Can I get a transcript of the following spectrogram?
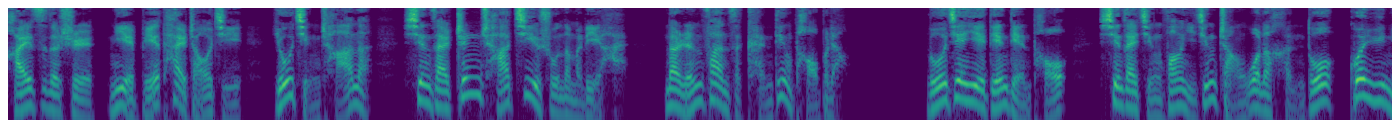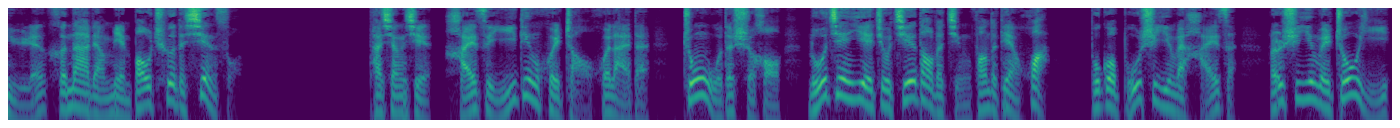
孩子的事你也别太着急，有警察呢。现在侦查技术那么厉害，那人贩子肯定跑不了。罗建业点点头。现在警方已经掌握了很多关于女人和那辆面包车的线索。他相信孩子一定会找回来的。中午的时候，罗建业就接到了警方的电话，不过不是因为孩子，而是因为周姨，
